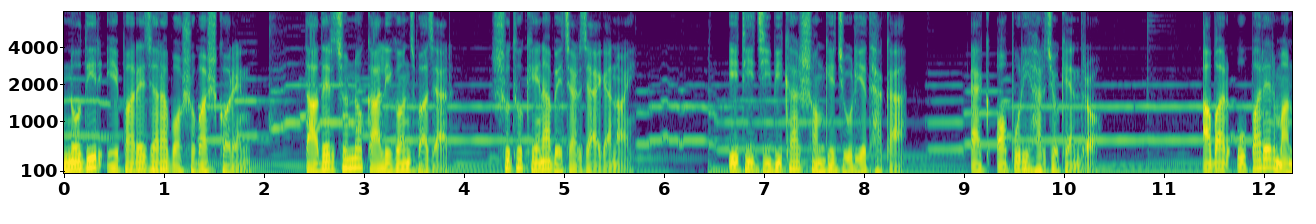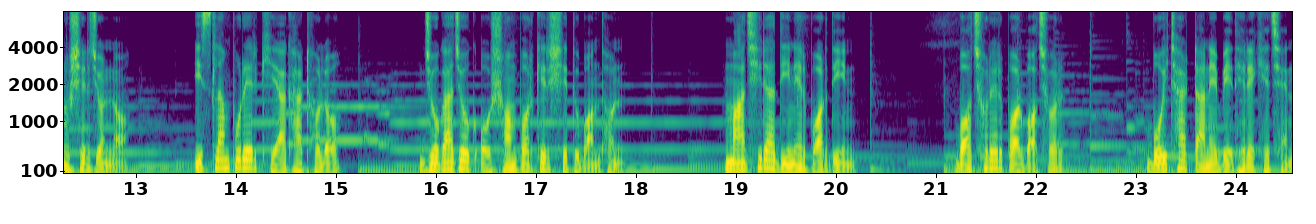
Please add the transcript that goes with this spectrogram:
নদীর এপারে যারা বসবাস করেন, তাদের জন্য কালীগঞ্জ বাজার শুধু কেনা বেচার জায়গা নয়। এটি জীবিকার সঙ্গে জড়িয়ে থাকা এক অপরিহার্য কেন্দ্র। আবার ওপারের মানুষের জন্য ইসলামপুরের খেয়াঘাট হল যোগাযোগ ও সম্পর্কের সেতুবন্ধন মাঝিরা দিনের পর দিন, বছরের পর বছর বৈঠার টানে বেঁধে রেখেছেন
